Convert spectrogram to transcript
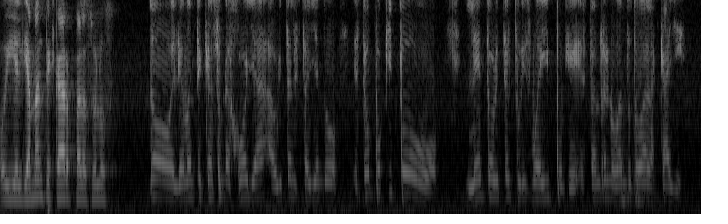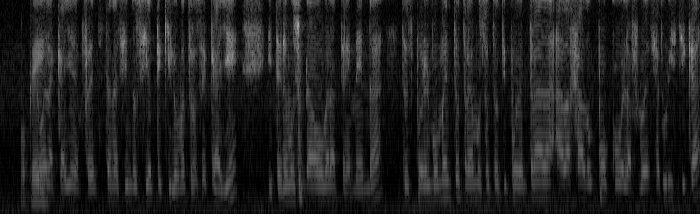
Oye, ¿el Diamante Car, Palazuelos? No, el Diamante que es una joya. Ahorita le está yendo, está un poquito lento ahorita el turismo ahí porque están renovando toda la calle. Ok. Toda la calle de enfrente están haciendo 7 kilómetros de calle y tenemos una obra tremenda. Entonces, por el momento traemos otro tipo de entrada. Ha bajado un poco la afluencia turística,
